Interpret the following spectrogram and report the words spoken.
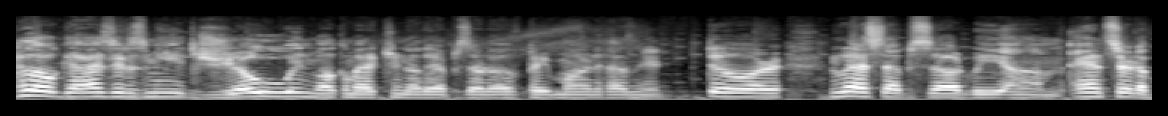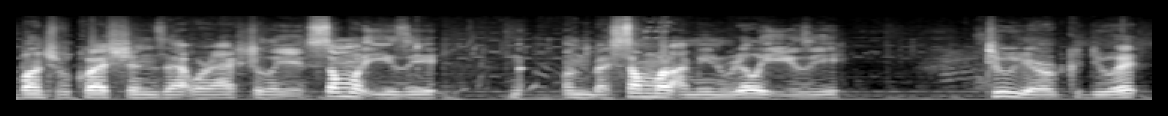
Hello guys, it is me, Joe, and welcome back to another episode of Paper Mario 1000 Year Door. In the last episode, we um, answered a bunch of questions that were actually somewhat easy. And by somewhat, I mean really easy. Two-year-old could do it.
